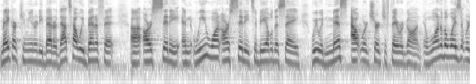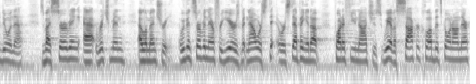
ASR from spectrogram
make our community better. That's how we benefit uh, our city. And we want our city to be able to say we would miss Outward Church if they were gone. And one of the ways that we're doing that is by serving at Richmond Elementary. We've been serving there for years, but now we're, we we're stepping it up quite a few notches. We have a soccer club that's going on there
